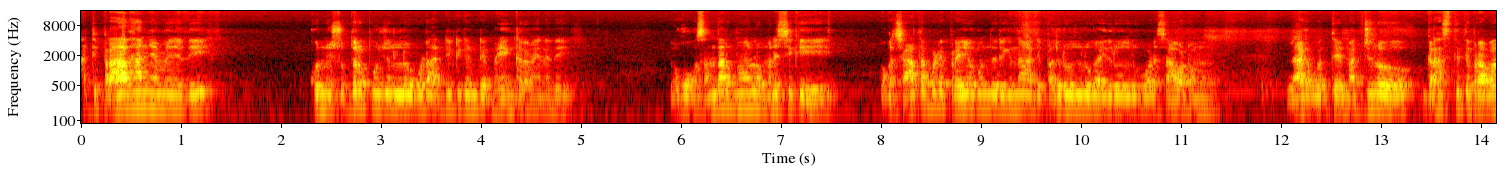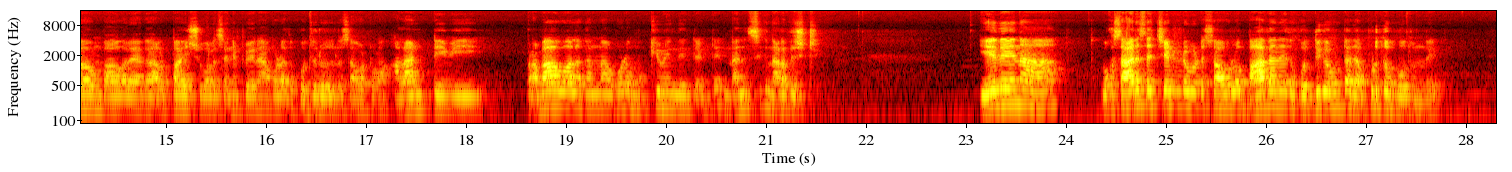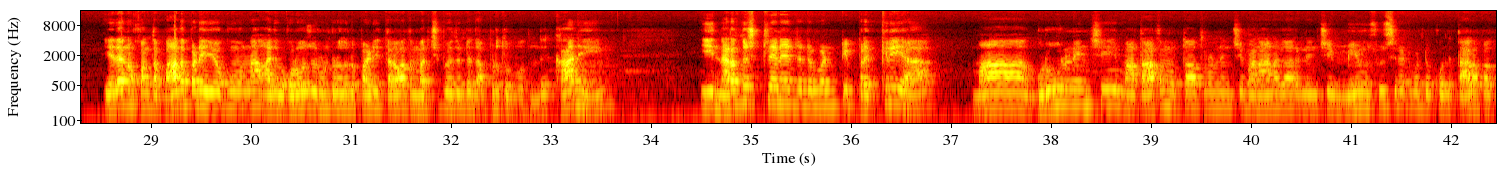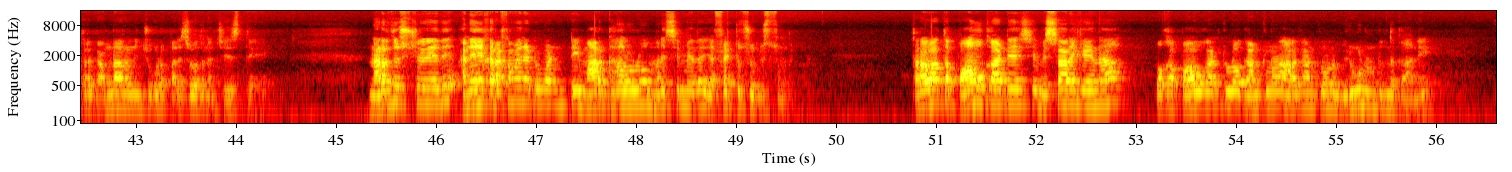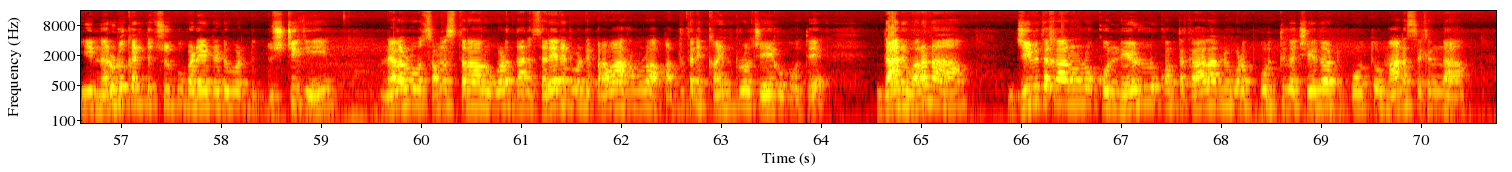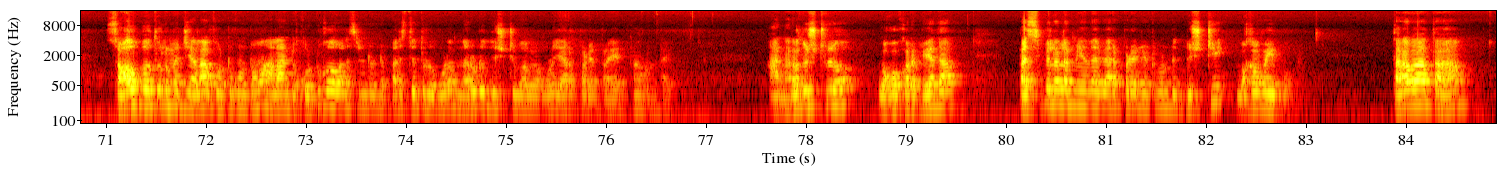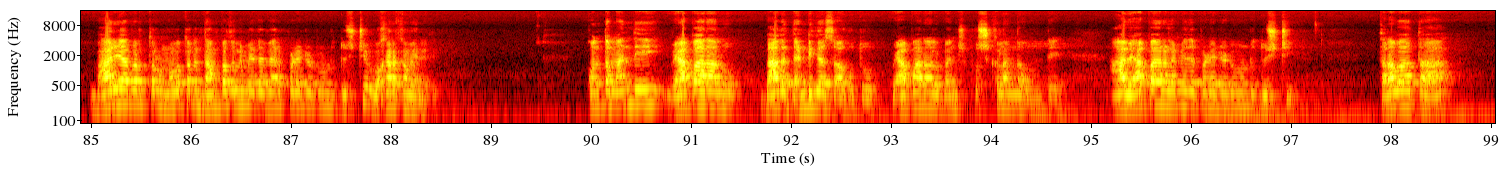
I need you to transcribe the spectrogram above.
అతి ప్రాధాన్యమైనది. కొన్ని శుద్ర పూజల్లో కూడా అన్నిటికంటే భయంకరమైనది. ఒక్కొక్క సందర్భంలో మనిషికి ఒక చేతపడి ప్రయోగం జరిగినా అది పది రోజులుగా ఐదు రోజులు కూడా సావటము. లేకపోతే మధ్యలో గ్రహస్థితి ప్రభావం బాగలేక అల్పాయుష్ వల్ల చనిపోయినా కూడా అది కొద్ది రోజులు సావటం అలాంటివి ప్రభావాల కన్నా కూడా ముఖ్యమైనది ఏంటంటే మనిషికి నరదిష్టి. ఏదైనా ఒకసారి చచ్చేటటువంటి సావులో బాధ అనేది కొద్దిగా ఉంటే అది అప్పుడుతో పోతుంది. ఏదైనా కొంత బాధపడే యోగం ఉన్నా అది ఒక రోజు రెండు రోజులు పడి తర్వాత మర్చిపోతుంటే అప్పుడు అప్పుడుతో పోతుంది కానీ ఈ నరదృష్టి అనేటటువంటి ప్రక్రియ మా గురువుల నుంచి మా తాత ముత్తాతల నుంచి మా నాన్నగారి నుంచి మేము చూసినటువంటి కొన్ని తాళపత్ర గంధాల నుంచి కూడా పరిశోధన చేస్తే నరదృష్టి అనేది అనేక రకమైనటువంటి మార్గాలలో మనిషి మీద ఎఫెక్ట్ చూపిస్తుంది. తర్వాత పాము కాటేసి విషానికైనా ఒక పావు గంటలో గంటలోనో అరగంటలోనో విరుగుడు ఉంటుంది కానీ ఈ నరుడు కంటి చూపు పడేటటువంటి దృష్టికి నెలలు సంవత్సరాలు కూడా దాని సరైనటువంటి ప్రవాహంలో ఆ పద్ధతిని కంట్రోల్ చేయకపోతే దాని వలన జీవితకాలంలో కొన్నేళ్ళు కొంతకాలాన్ని కూడా పూర్తిగా చేదాటిపోతూ మానసికంగా సాగుబతుల మధ్య ఎలా కొట్టుకుంటామో అలాంటి కొట్టుకోవాల్సినటువంటి పరిస్థితులు కూడా నరుడు దృష్టి వల్ల కూడా ఏర్పడే ప్రయత్నాలు ఉంటాయి. ఆ నరదృష్టిలో ఒక్కొక్కరి మీద పసిపిల్లల మీద ఏర్పడేటటువంటి దృష్టి ఒకవైపు. తర్వాత భార్యాభర్తలు నూతన దంపతుల మీద ఏర్పడేటటువంటి దృష్టి ఒక రకమైనది. కొంతమంది వ్యాపారాలు బాగా దండిగా సాగుతూ వ్యాపారాలు మంచి పుష్కలంగా ఉంటే ఆ వ్యాపారాల మీద పడేటటువంటి దృష్టి. తర్వాత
